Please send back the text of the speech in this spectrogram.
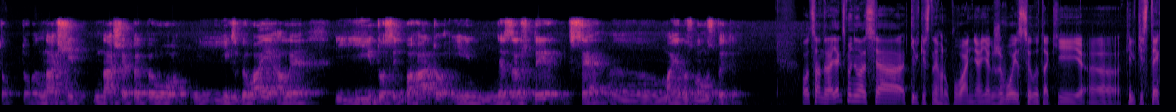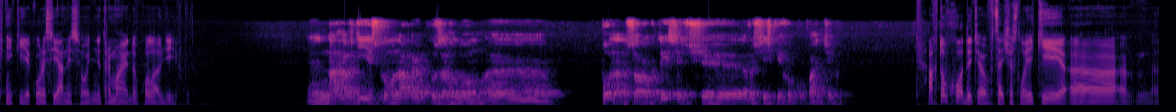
Тобто наші, наше ППО їх збиває, але її досить багато і не завжди все е, маємо змогу збити. Олександра, а як змінилося кількісне групування, як живої сили, так і е, кількість техніки, яку росіяни сьогодні тримають довкола Авдіївки? Е, На Авдіївському напрямку загалом е, понад 40 тисяч е, російських окупантів. А хто входить в це число? Які е,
